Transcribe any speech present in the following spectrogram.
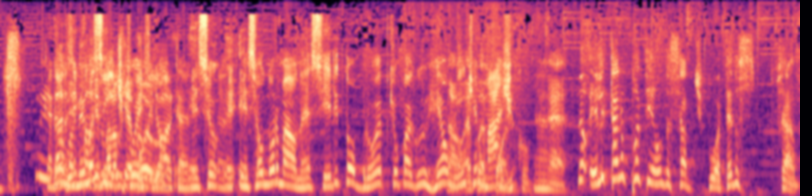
gosto. Que a Não, mas mesmo assim, que falam tipo, que é é bom, melhor, cara. Esse é, o- esse é o normal, né? Se ele dobrou é porque o bagulho realmente é, foda. mágico. É. Não, ele tá no panteão, da, sabe? Tipo, até dos. Sabe,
